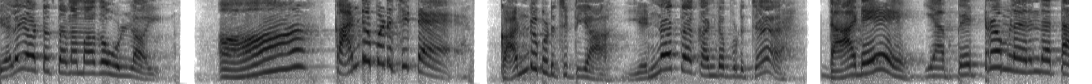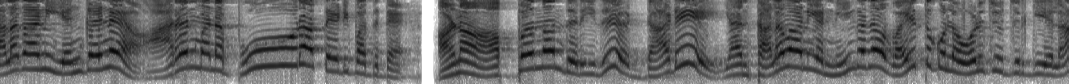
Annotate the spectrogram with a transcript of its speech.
விளையாட்டுத்தனமாக உள்ளாய். கண்டுபிடிச்சிட்டேன். கண்டுபிடிச்சிட்டியா? என்னத்த கண்டுபிடிச்ச? டாடே என் பெட்ரூம்ல இருந்த தலகாணி எங்கன்னு அரண்மனை பூரா தேடி பார்த்துட்டேன். ஆனா அப்பதான் தெரியுது டாடே என் தலவாணிய நீங்க தான் வயிற்றுக்குள்ள ஒளிச்சு வச்சிருக்கீங்களா?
